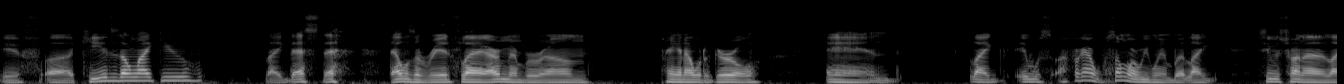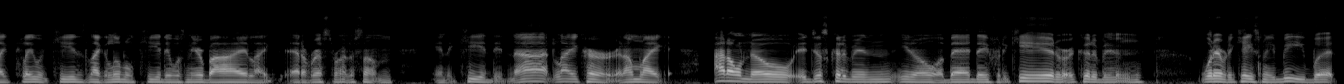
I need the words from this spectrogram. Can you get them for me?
if uh, kids don't like you, like that's that that was a red flag. I remember um, hanging out with a girl, and like it was I forgot somewhere we went, but like she was trying to like play with kids, like a little kid that was nearby, like at a restaurant or something, and the kid did not like her. And I'm like, I don't know. It just could have been, you know, a bad day for the kid, or it could have been whatever the case may be. But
